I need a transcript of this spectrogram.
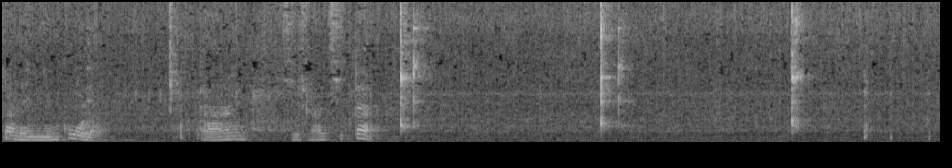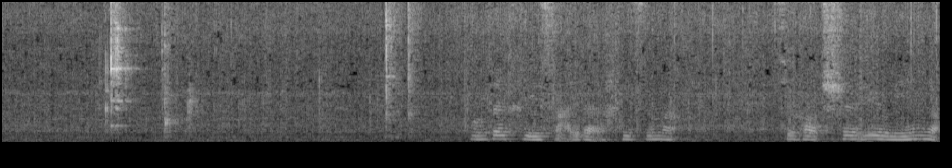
上面凝固了，然后几勺鸡蛋，我们再可以撒一点黑芝麻，既好吃又有营养，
